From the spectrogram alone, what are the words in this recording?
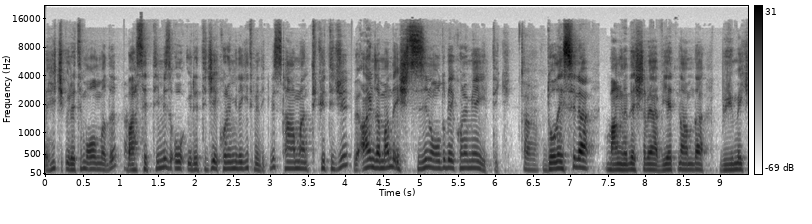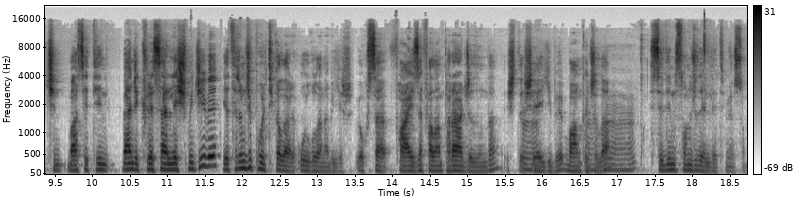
ve hiç üretim olmadı. Bahsettiğimiz o üretici ekonomiyle gitmedik biz. Tamamen tüketici ve aynı zamanda eşitsizliğin olduğu bir ekonomiye gittik. Tabii. Dolayısıyla Bangladeş'te veya Vietnam'da büyümek için bahsettiğin bence küreselleşmeci ve yatırımcı politikalar uygulanabilir. Yoksa faize falan para harcadığında işte şey gibi bankacılığa istediğin sonucu da elde etmiyorsun.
